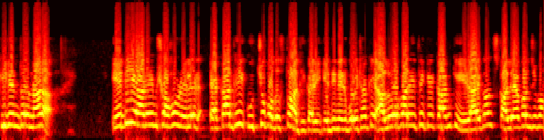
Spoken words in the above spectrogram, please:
কিরেন্দ্র নারা। এডিআরএম সহ রেলের একাধিক উচ্চপদস্থ আধিকারিক। এদিনের বৈঠকে আলুয়াবাড়ি থেকে কানকি, রায়গঞ্জ, কালিয়াগঞ্জ এবং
